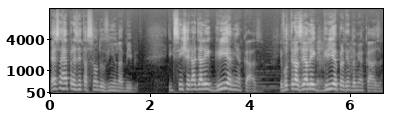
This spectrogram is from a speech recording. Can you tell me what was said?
Essa é a representação do vinho na Bíblia. E que se encherá de alegria a minha casa. Eu vou trazer alegria para dentro da minha casa.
